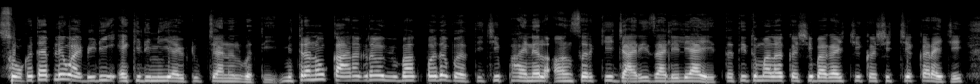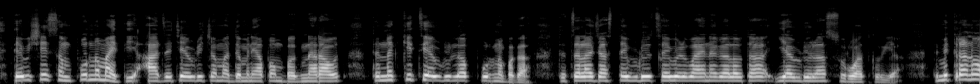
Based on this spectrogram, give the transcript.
स्वागत आहे आपले वायबीडी अकॅडमी या यूट्यूब चॅनलवरती मित्रांनो कारागृह विभाग पदभरतीची फायनल आन्सर की जारी झालेली आहे तर ती तुम्हाला कशी बघायची कशी चेक करायची त्याविषयी संपूर्ण माहिती आजच्या व्हिडिओच्या माध्यमाने आपण बघणार आहोत. तर नक्कीच या व्हिडिओला पूर्ण बघा. तर चला जास्त व्हिडिओचा वेळ वाया न घालवता या व्हिडिओला सुरुवात करूया. तर मित्रांनो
